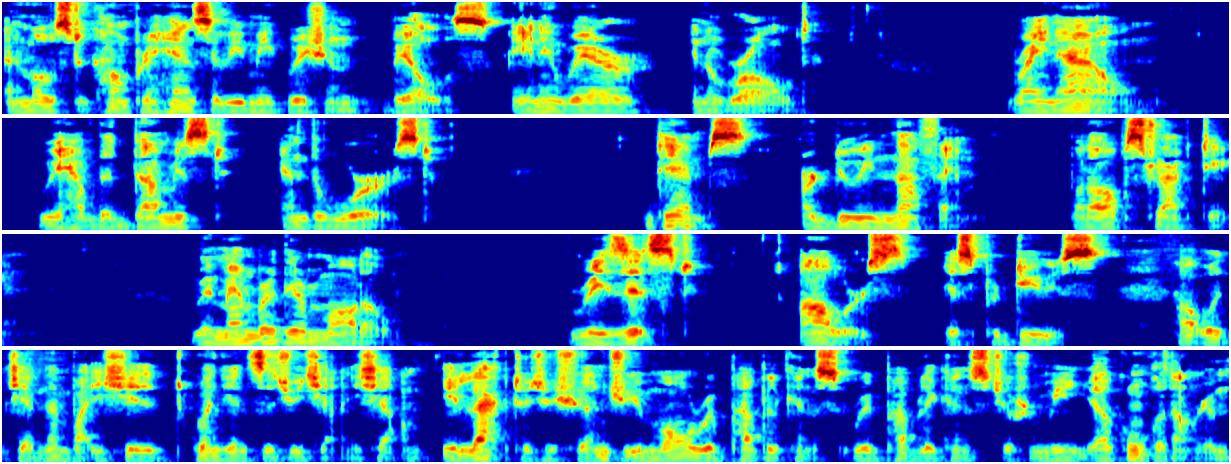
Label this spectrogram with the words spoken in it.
and most comprehensive immigration bills anywhere in the world. Right now, we have the dumbest and the worst. Dems are doing nothing but obstructing. Remember their motto: resist. Ours is produce. 好，我简单把一些关键字句讲一下啊。Elect 就选举 more Republicans，Republicans 就是民呃共和党人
